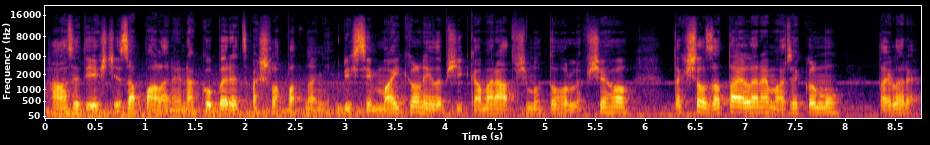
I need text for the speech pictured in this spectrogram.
házet je ještě zapálené na koberec a šlapat na ně. Když si Michael, nejlepší kamarád, všiml tohohle všeho, tak šel za Tylerem a řekl mu, Tylere,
